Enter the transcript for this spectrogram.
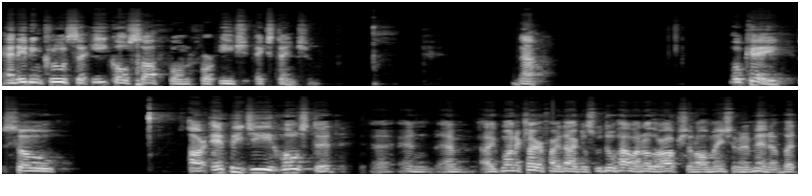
And it includes the eCall soft phone for each extension. Now, okay, so our Epygi hosted, uh, and um, I want to clarify that because we do have another option I'll mention in a minute, but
